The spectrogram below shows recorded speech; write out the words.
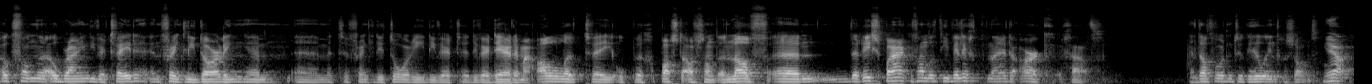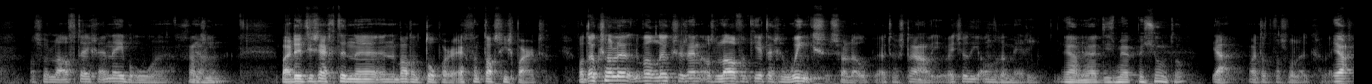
ook van uh, O'Brien, die werd tweede. En Frankly Darling met Frankie de Tory, die werd, die werd derde. Maar alle twee op gepaste afstand. En Love, er is sprake van dat hij wellicht naar de Ark gaat. En dat wordt natuurlijk heel interessant. Ja. Als we Love tegen Enable gaan ja. zien. Maar dit is echt een, een, wat een topper. Echt fantastisch paard. Wat ook zo le wel leuk zou zijn als Love een keer tegen Winks zou lopen uit Australië. Weet je wel, die andere Mary. Ja, maar ja, die is met pensioen, toch? Ja, maar dat was wel leuk geweest. Ja.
